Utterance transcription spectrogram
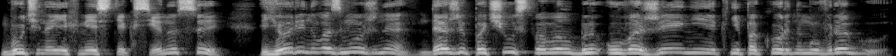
Будь на их месте ксеносы, Йорин, возможно, даже почувствовал бы уважение к непокорному врагу,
